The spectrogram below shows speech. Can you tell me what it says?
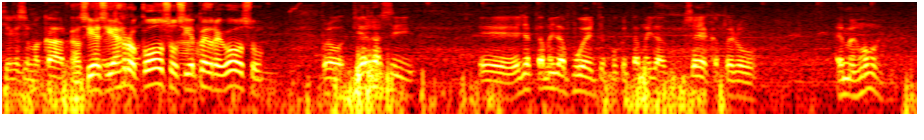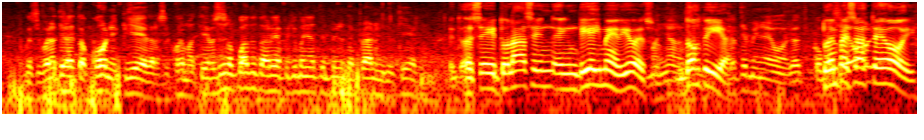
Tiene que ser más caro. Así es, si es rocoso, si es pedregoso. Pero tierra sí, eh, ella está media fuerte porque está media seca, pero es mejor. Porque si fuera tierra de tocones, piedras, se coge más tiempo. Esas son cuatro tareas, pero yo mañana temprano, temprano, si yo quiero. Entonces, sí, tú la haces en, en día y medio eso. Mañana. Dos días. Yo terminé hoy. Yo Tú empezaste hoy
